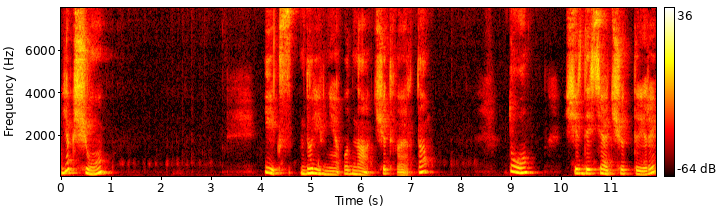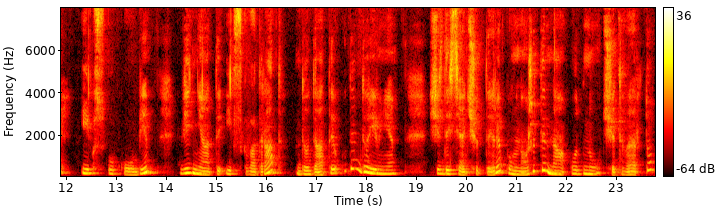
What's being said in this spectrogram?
Якщо х дорівнює 1 четверта, то 64х у кубі відняти х квадрат, додати 1 дорівнює 64 помножити на 1 четверту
